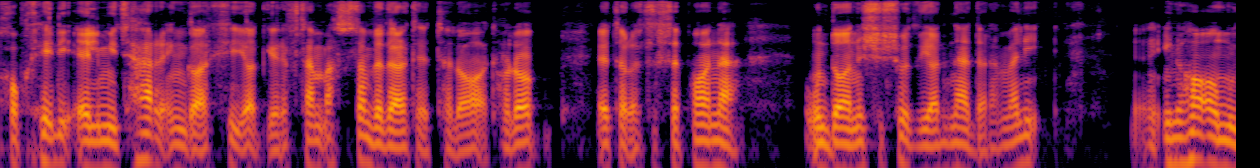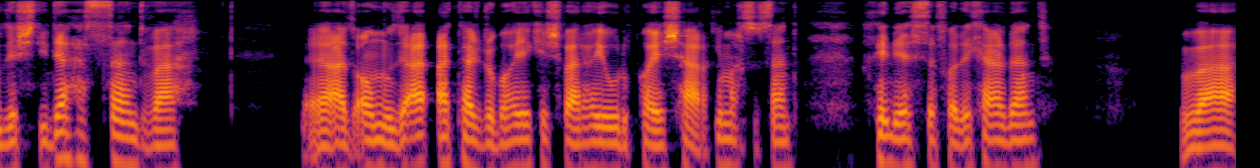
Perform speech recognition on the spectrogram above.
خب خیلی علمی تر انگار که یاد گرفتم مخصوصا وزارت اطلاعات. حالا اطلاعات سپاه نه اون دانشش رو زیاد ندارم. ولی اینها آموزش دیده هستند و از آموزه از تجربه های کشورهای اروپای شرقی مخصوصا خیلی استفاده کردند و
